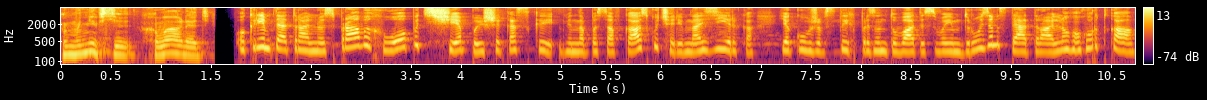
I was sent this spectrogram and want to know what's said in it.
мені всі хвалять. Окрім театральної справи, хлопець ще пише казки. Він написав казку Чарівна зірка, яку вже встиг презентувати своїм друзям з театрального гуртка.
